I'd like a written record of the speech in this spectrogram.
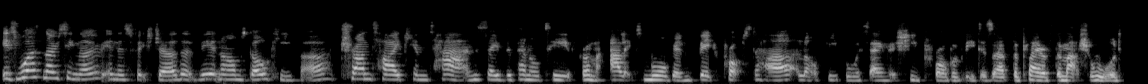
It's worth noting, though, in this fixture that Vietnam's goalkeeper, Tran Thi Kim Thanh, saved a penalty from Alex Morgan. Big props to her. A lot of people were saying that she probably deserved the Player of the Match award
